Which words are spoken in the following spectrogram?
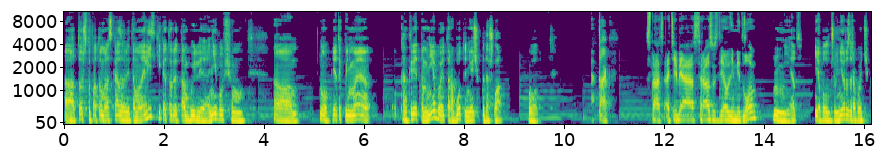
а, то, что потом рассказывали там аналитики, которые там были, они, в общем, а, ну, я так понимаю, конкретно мне бы эта работа не очень подошла. Вот. Так, Стас, а тебя сразу сделали медлом? Нет. Я был джуниор-разработчик.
